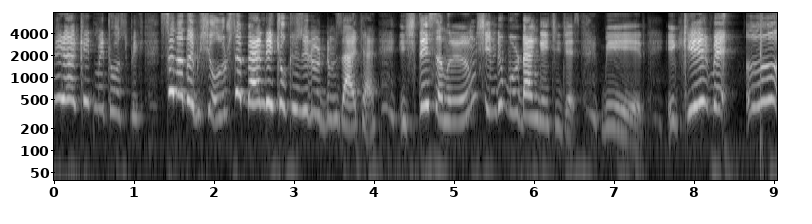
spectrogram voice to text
Merak etme Tospik. Sana da bir şey olursa ben de çok zaten. İşte sanırım şimdi buradan geçeceğiz. Bir, iki ve... Iı,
